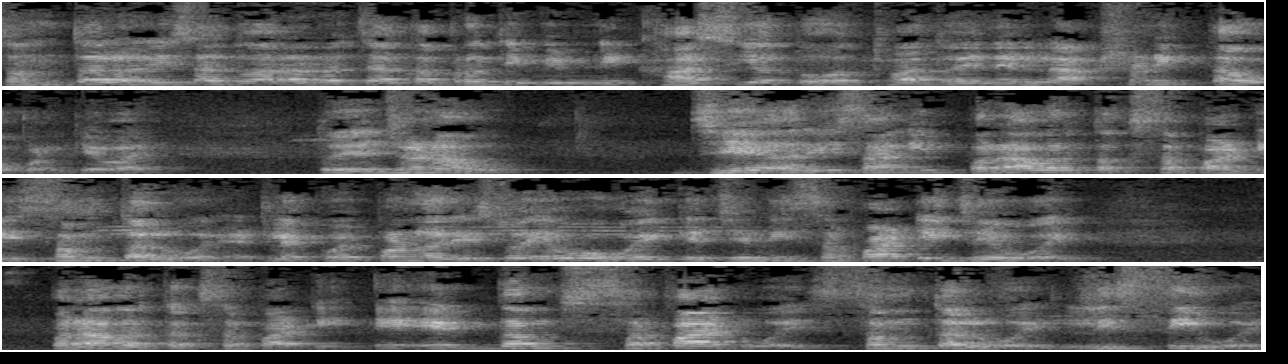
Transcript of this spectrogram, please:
સમતલ અરીસા દ્વારા રચાતા પ્રતિબિંબની ખાસિયતો અથવા તો એને લાક્ષણિકતાઓ પણ કહેવાય. તો એ જણાવો. જે અરીસાની પરાવર્તક સપાટી સમતલ હોય, એટલે કોઈ પણ અરીસો એવો હોય કે જેની સપાટી જે હોય, પરાવર્તક સપાટી, એ એકદમ સપાટ હોય, સમતલ હોય, લીસી હોય,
